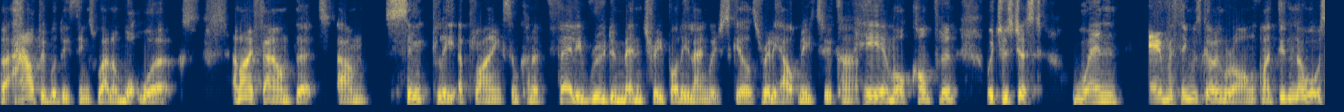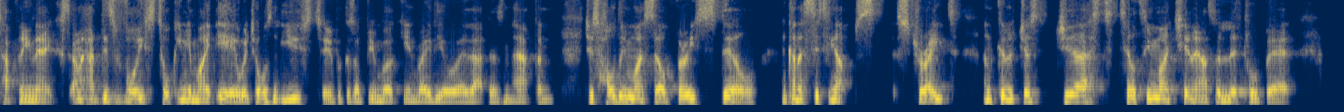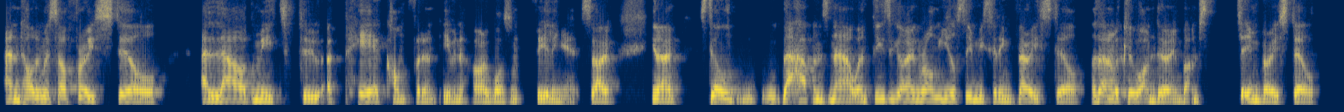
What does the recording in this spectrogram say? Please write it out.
uh, how people do things well, and what works. And I found that um, simply applying some kind of fairly rudimentary body language skills really helped me to kind of hear more confident, which was just when everything was going wrong and I didn't know what was happening next. And I had this voice talking in my ear, which I wasn't used to because I've been working in radio where that doesn't happen. Just holding myself very still and kind of sitting up straight and kind of just just tilting my chin out a little bit and holding myself very still allowed me to appear confident even if I wasn't feeling it. So, you know, still that happens now when things are going wrong, you'll see me sitting very still. I don't have a clue what I'm doing, but I'm sitting very still.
